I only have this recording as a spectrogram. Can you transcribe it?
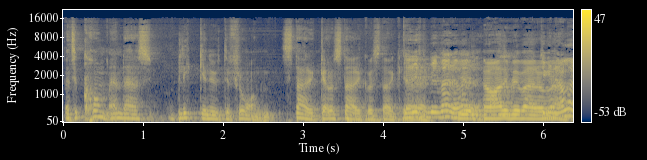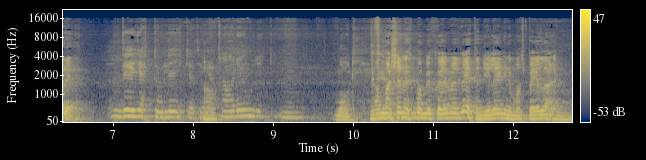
Men så kommer den där blicken utifrån. Starkare och starkare och starkare. Ja, det blir värre och värre. Ja, det blir värre och Tycker ni värre. alla det? Det är jätteolika tycker jag. Ja, det är olika. Vad? Att man känner att man blir självmedveten ju längre man spelar. Mm.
